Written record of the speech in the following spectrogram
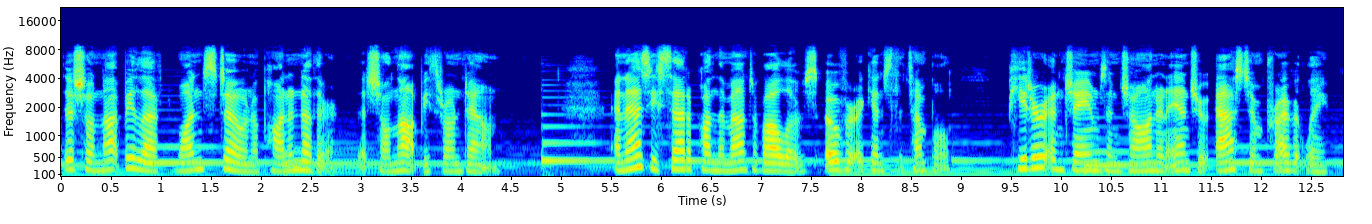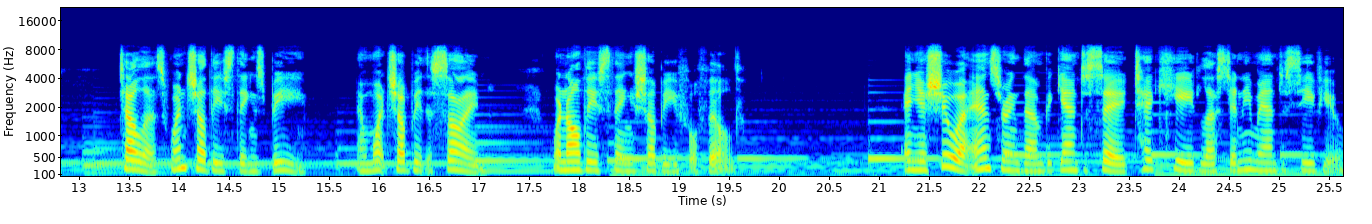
There shall not be left one stone upon another that shall not be thrown down. And as he sat upon the Mount of Olives over against the temple, Peter and James and John and Andrew asked him privately, Tell us, when shall these things be? And what shall be the sign when all these things shall be fulfilled? And Yeshua answering them began to say, Take heed lest any man deceive you.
